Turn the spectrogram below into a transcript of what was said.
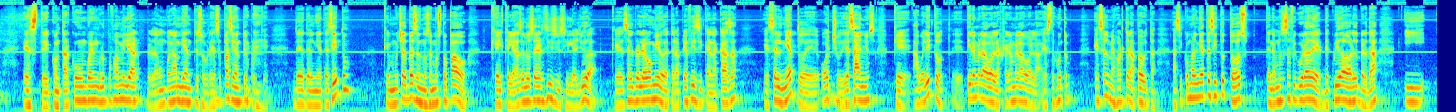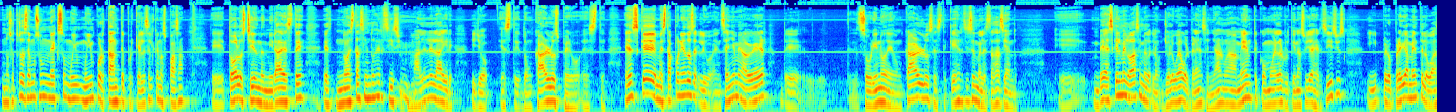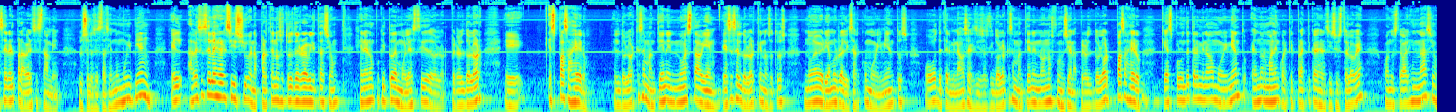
este, contar con un buen grupo familiar, ¿verdad? Un buen ambiente sobre ese paciente, porque desde el nietecito, que muchas veces nos hemos topado, que el que le hace los ejercicios y le ayuda, que es el relevo mío de terapia física en la casa, es el nieto de 8, 10 años, que abuelito, eh, tíreme la bola, tráigame la bola, este junto, es el mejor terapeuta. Así como el nietecito, todos tenemos esa figura de, de cuidadores, ¿verdad? Y nosotros hacemos un nexo muy, muy importante porque él es el que nos pasa eh, todos los chismes. Mira, este no está haciendo ejercicio, uh el aire. Y yo, este, don Carlos, pero este, es que me está poniendo, le digo, enséñeme a ver de, el sobrino de don Carlos, este, qué ejercicios me le estás haciendo. Eh, vea, es que él me lo hace y me, yo le voy a volver a enseñar nuevamente cómo es la rutina suya de ejercicios y, pero previamente lo va a hacer él para ver si está bien. Se los está haciendo muy bien. El, a veces el ejercicio en la parte de nosotros de rehabilitación genera un poquito de molestia y de dolor, pero el dolor eh, es pasajero. El dolor que se mantiene no está bien. Ese es el dolor que nosotros no deberíamos realizar con movimientos o determinados ejercicios. El dolor que se mantiene no nos funciona, pero el dolor pasajero, que es por un determinado movimiento, es normal en cualquier práctica de ejercicio. Usted lo ve cuando usted va al gimnasio,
